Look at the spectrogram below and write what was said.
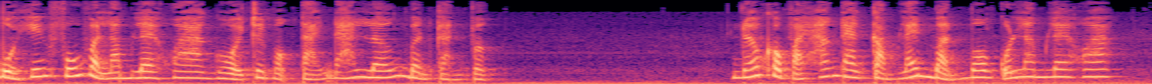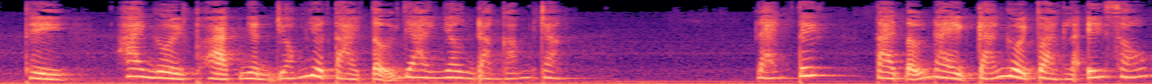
Bùi hiến phú và lâm lê hoa ngồi trên một tảng đá lớn bên cạnh vực. Nếu không phải hắn đang cầm lấy mệnh môn của lâm lê hoa thì hai người thoạt nhìn giống như tài tử giai nhân đang ngắm trăng. Đáng tiếc tài tử này cả người toàn là ý xấu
